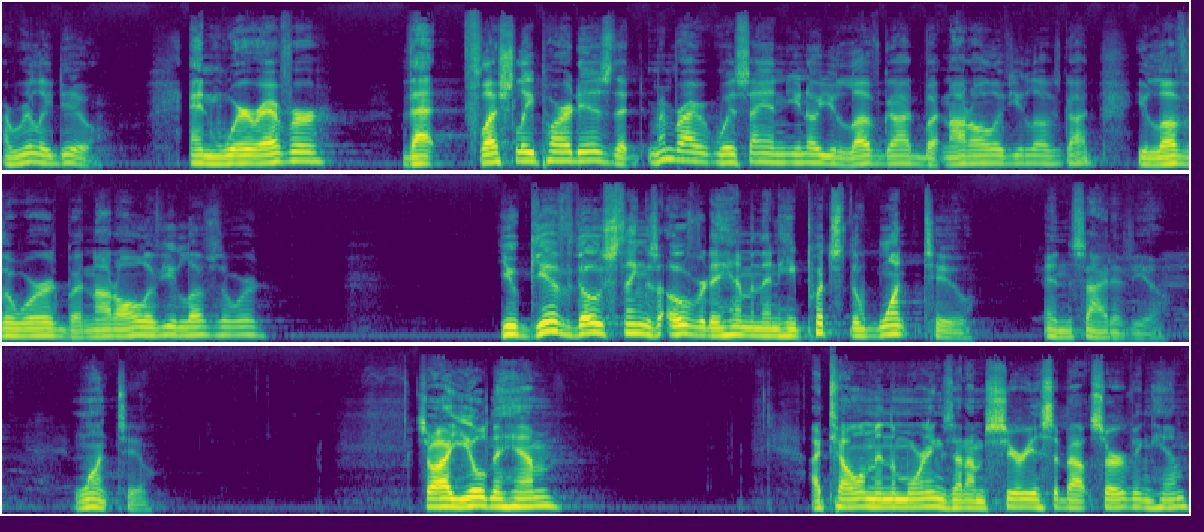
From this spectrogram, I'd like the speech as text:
I really do. And wherever that fleshly part is that remember I was saying, you know, you love God, but not all of you loves God. You love the word, but not all of you loves the word. You give those things over to him and then he puts the want to inside of you. Want to. So I yield to Him. I tell Him in the mornings that I'm serious about serving Him.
